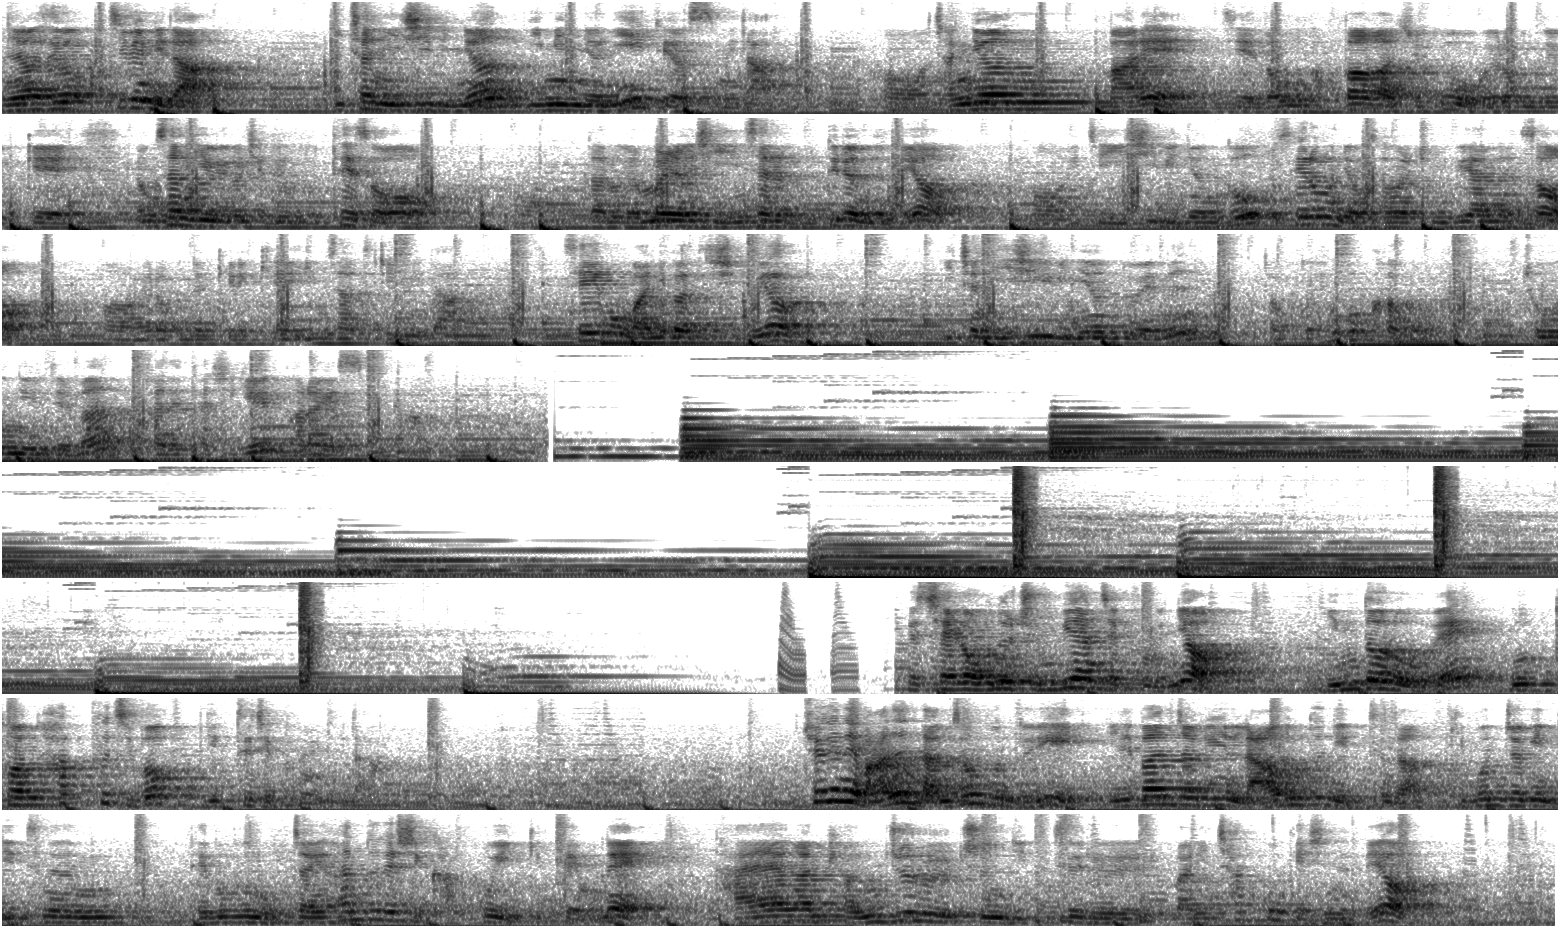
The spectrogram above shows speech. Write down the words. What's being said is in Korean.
안녕하세요. 찌입니다 2022년 이민년이 되었습니다. 어, 작년 말에 이제 너무 바빠가지고 여러분들께 영상 기획을 제대로 못해서 어, 따로 연말연시 인사를 못 드렸는데요. 어, 이제 22년도 새로운 영상을 준비하면서 어, 여러분들께 이렇게 인사드립니다. 새해 복 많이 받으시고요. 2022년도에는 더욱더 행복하고 좋은 일들만 가득하시길 바라겠습니다. 그래서 제가 오늘 준비한 제품은요 인더로우의 노턴 하프 집업 니트 제품입니다. 최근에 많은 남성분들이 일반적인 라운드 니트나 기본적인 니트는 대부분 옷장에 한두 개씩 갖고 있기 때문에 다양한 변주를 준 니트를 많이 찾고 계시는데요.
